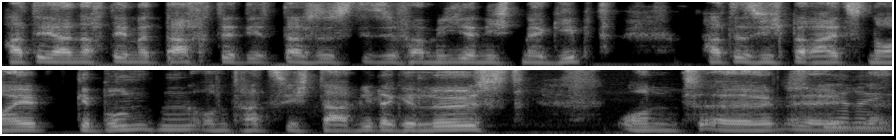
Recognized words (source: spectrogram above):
hatte ja, nachdem er dachte, die, dass es diese Familie nicht mehr gibt, hatte sich bereits neu gebunden und hat sich da wieder gelöst. Und äh, äh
